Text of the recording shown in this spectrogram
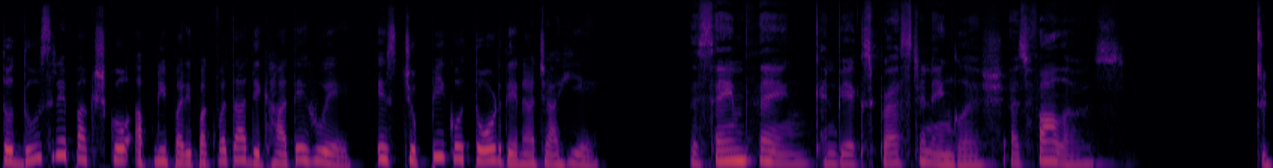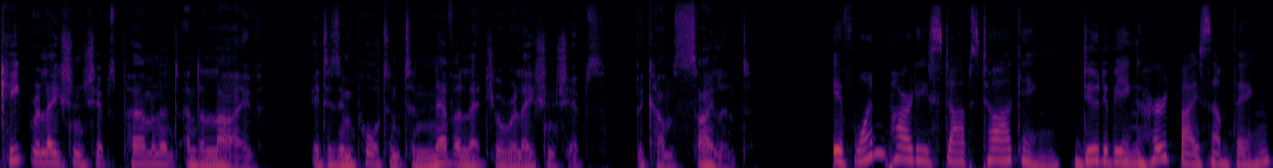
तो दूसरे पक्ष को अपनी परिपक्वता दिखाते हुए इस चुप्पी को तोड़ देना चाहिए। The same thing can be expressed in English as follows To keep relationships permanent and alive, it is important to never let your relationships become silent. If one party stops talking due to being hurt by something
